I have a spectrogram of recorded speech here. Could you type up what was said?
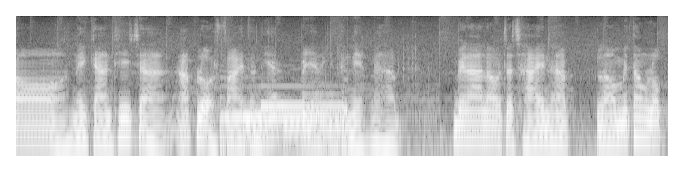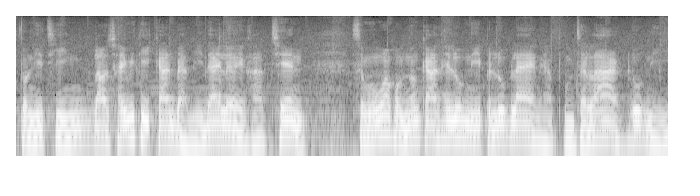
รอในการที่จะอัปโหลดไฟล์ตัวนี้ไปยังอินเทอร์เน็ตนะครับ เวลาเราจะใช้นะครับ เราไม่ต้องลบตัวนี้ทิ้ง เราใช้วิธีการแบบนี้ได้เลยครับ เช่น สมมุติว่าผมต้องการให้รูปนี้เป็นรูปแรกนะครับ ผมจะลากรูปนี้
